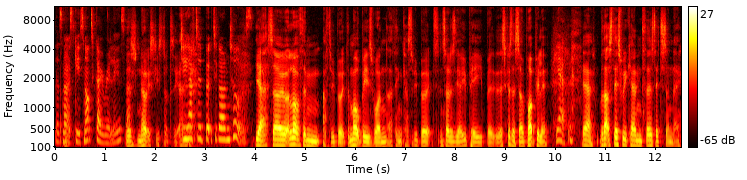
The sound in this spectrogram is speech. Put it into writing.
There's no excuse not to go, really, is there? There's no excuse not to go. Do you have to book to go on tours? Yeah, so a lot of them have to be booked. The Maltby's one, I think, has to be booked, and so does the OUP. But it's because they're so popular. Yeah. Yeah, but that's this weekend, Thursday to Sunday.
